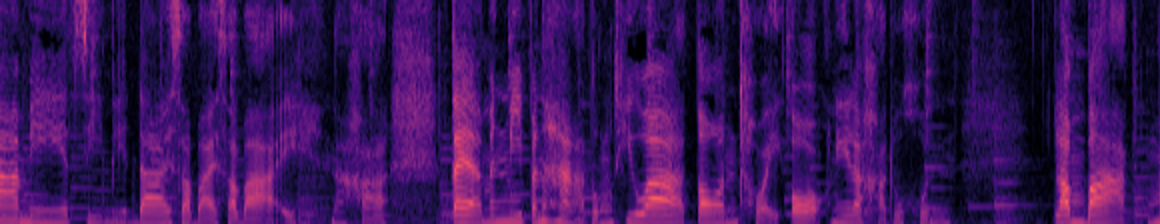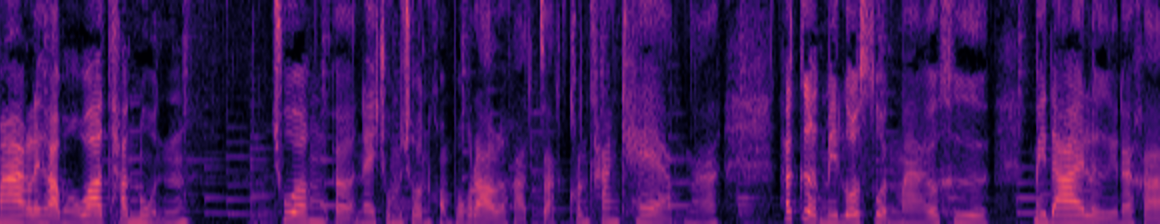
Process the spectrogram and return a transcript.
5 เมตร 4 เมตรได้สบายๆนะคะ แต่มันมีปัญหาตรงที่ว่าตอนถอยออกนี่แหละค่ะทุกคนลำบากมากเลยค่ะ เพราะว่าถนนช่วงในชุมชนของพวกเราเลยค่ะจะค่อนข้างแคบนะ ถ้าเกิดมีรถส่วนมาก็คือไม่ได้เลยนะคะ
